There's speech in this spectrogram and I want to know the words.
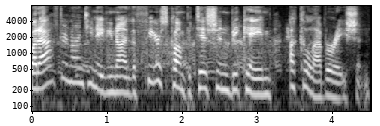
But after 1989, the fierce competition became a collaboration.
